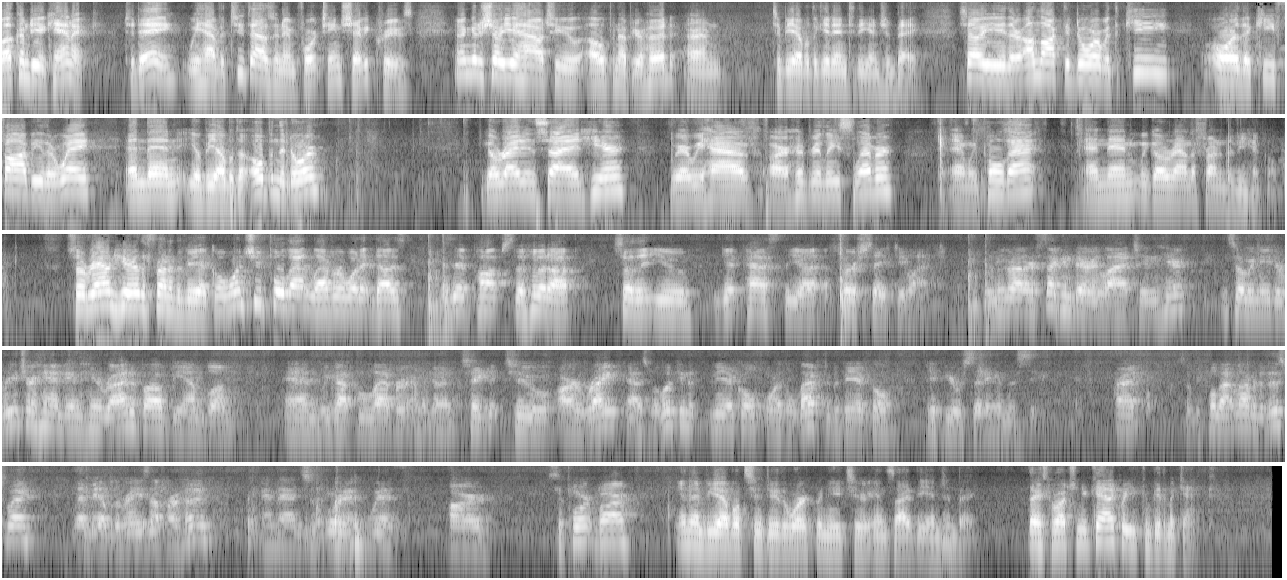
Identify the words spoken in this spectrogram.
Welcome to YOUCANIC. Today we have a 2014 Chevy Cruze and I'm going to show you how to open up your hood um, to be able to get into the engine bay. So you either unlock the door with the key or the key fob either way and then you'll be able to open the door. Go right inside here where we have our hood release lever and we pull that and then we go around the front of the vehicle. So around here, the front of the vehicle, once you pull that lever, what it does is it pops the hood up so that you get past the uh, first safety latch. Then we got our secondary latch in here, and so we need to reach our hand in here right above the emblem, and we got the lever, and we're going to take it to our right as we're looking at the vehicle, or the left of the vehicle if you were sitting in the seat. All right, so we pull that lever to this way, then be able to raise up our hood, and then support it with our support bar and then be able to do the work we need to inside the engine bay. Thanks for watching YOUCANIC, where you can be the mechanic.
